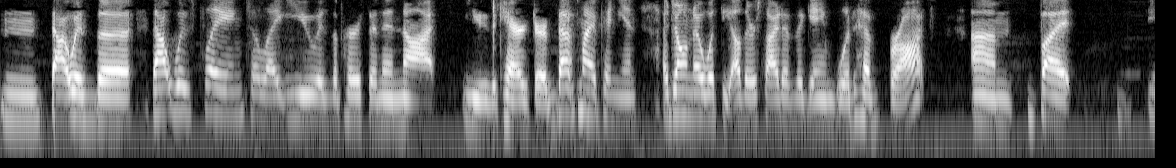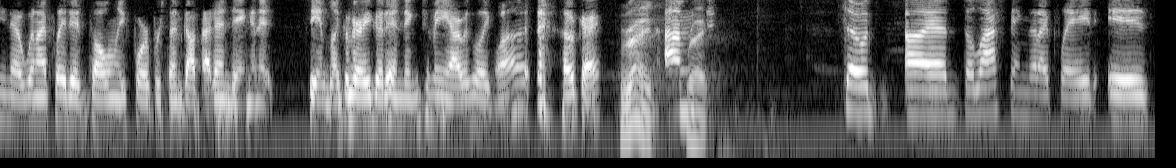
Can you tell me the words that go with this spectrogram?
Mm, that was the, that was playing to like you as the person and not you, the character. That's my opinion. I don't know what the other side of the game would have brought. Um, but, you know, when I played it, so only 4% got that ending and it seemed like a very good ending to me. I was like, what? okay. right. um, right. So uh, the last thing that I played is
